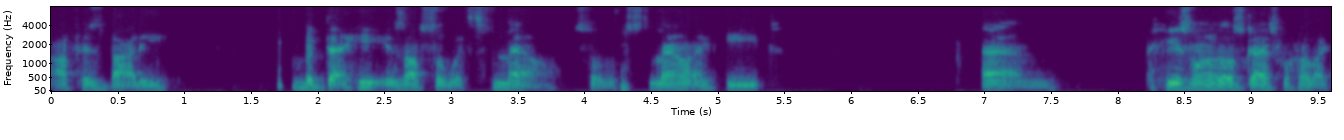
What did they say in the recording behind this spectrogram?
off his body, but that heat is also with smell. So smell and heat. Um, he's one of those guys where he'll like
